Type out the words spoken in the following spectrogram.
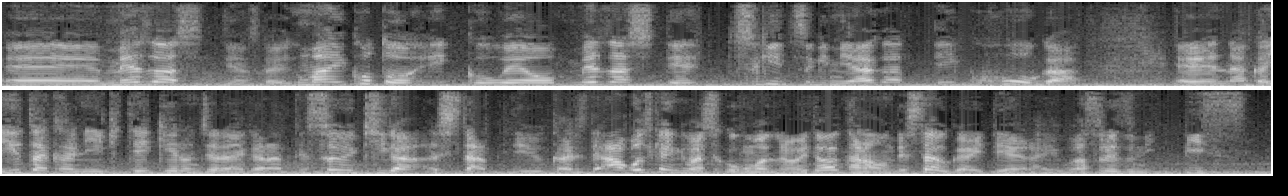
えー、目指すっていうんですか、うまいこと一個上を目指して、次々に上がっていく方が、えー、なんか豊かに生きていけるんじゃないかなって、そういう気がしたっていう感じで、あ、お時間来ました。ここまでのお相手はカナオンでした。うがい手洗い忘れずに。ピース。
